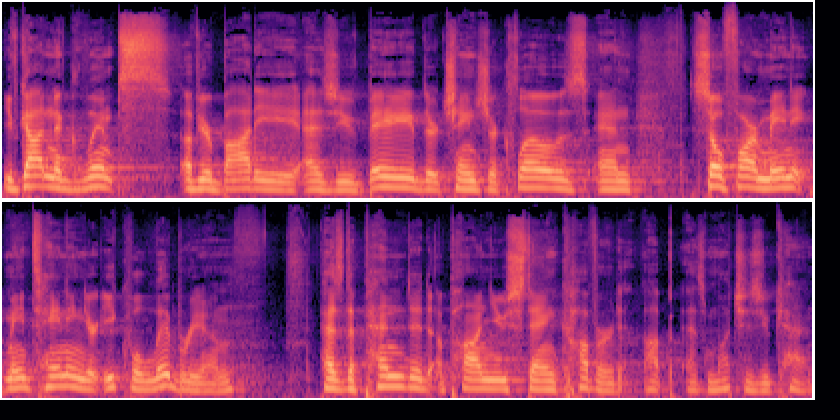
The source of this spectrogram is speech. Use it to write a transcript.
You've gotten a glimpse of your body as you've bathed or changed your clothes, and so far, maintaining your equilibrium has depended upon you staying covered up as much as you can.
